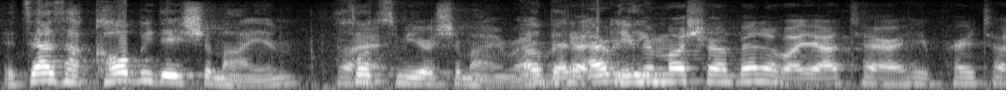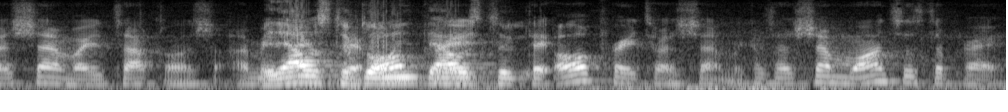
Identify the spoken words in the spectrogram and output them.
It says Hakol b'dei shemayim chutz Right. mir shemayim. Right. Oh, that everything. even Moshe Rabbeinu by Yater, he prayed to Hashem by Yitzhak Hashem. I mean, that they- was to go- all that was to- They all pray to Hashem because Hashem wants us to pray.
